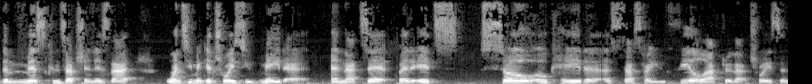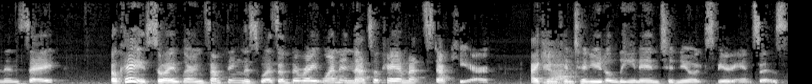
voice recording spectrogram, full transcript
the misconception is that once you make a choice, you've made it and that's it. But it's so okay to assess how you feel after that choice and then say, okay, so I learned something. This wasn't the right one, and that's okay. I'm not stuck here. I can yeah. continue to lean into new experiences.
